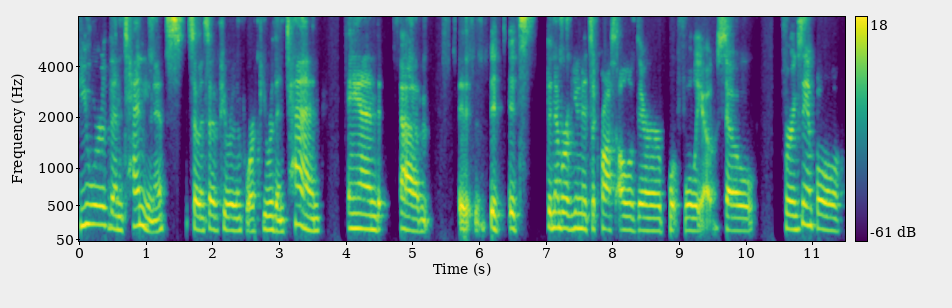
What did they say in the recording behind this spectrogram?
fewer than 10 units. So instead of fewer than four, fewer than 10, and um, it, it, it's the number of units across all of their portfolio. So, for example,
